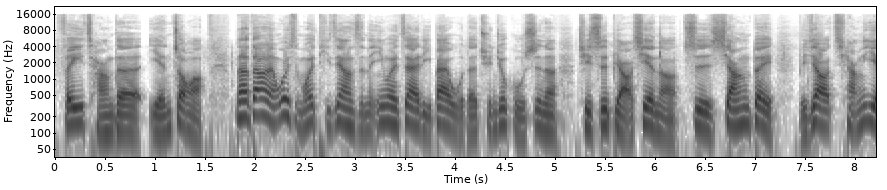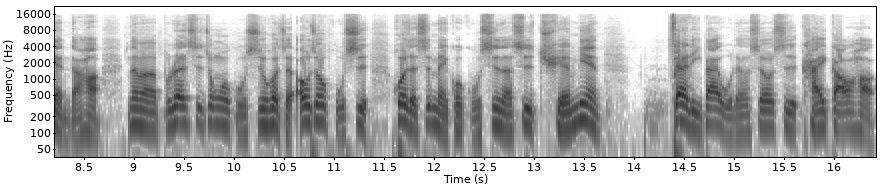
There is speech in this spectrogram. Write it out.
非常的严重哦。那当然为什么会提这样子呢？因为在礼拜五的全球股市呢，其实表现呢是相对比较抢眼的哈。那么不论是中国股市或者欧洲股市或者是美国股市呢，是全面在礼拜五的时候是开高哈，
